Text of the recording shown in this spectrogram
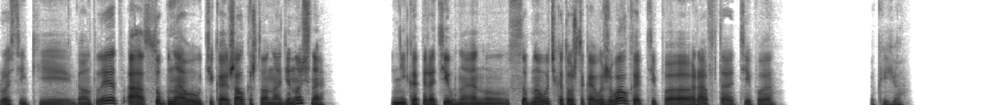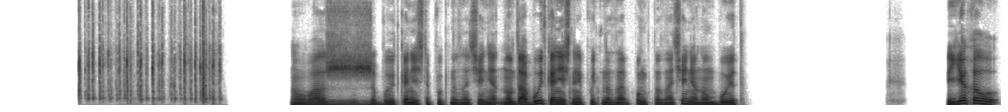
простенькие гаунтлет. А, субнаутика. Жалко, что она одиночная, не кооперативная. Ну, субнаутика тоже такая выживалка, типа рафта, типа... Как ее? Но у вас же будет конечный пункт назначения. Ну да, будет конечный путь назна... пункт назначения, но он будет... Приехал,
